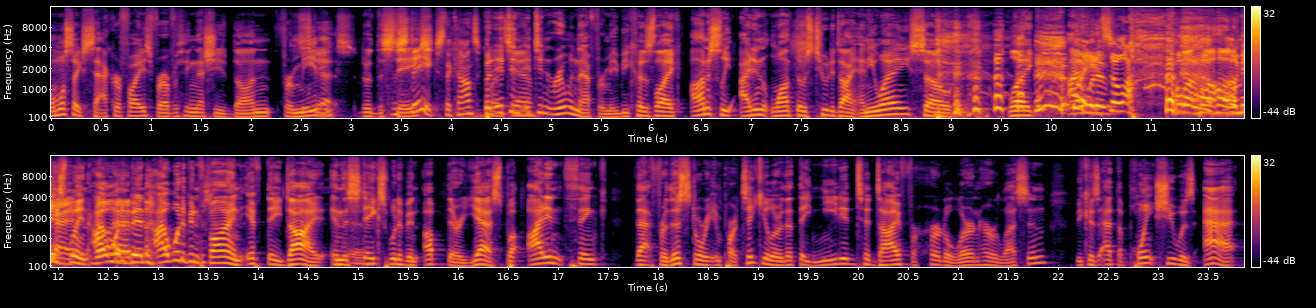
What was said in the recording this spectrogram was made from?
almost like sacrifice for everything that she's done. For me, Stakes. that the, the The stakes, stakes, the but it didn't. yeah. It didn't ruin that for me because, like, honestly, I didn't want those two to die anyway. So, like, I would have. so hold on, hold on, hold on. Let me explain. I would have been. I would have been fine if they died, and the stakes would have been up there. Yes, but I didn't think that for this story in particular that they needed to die for her to learn her lesson because at the point she was at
